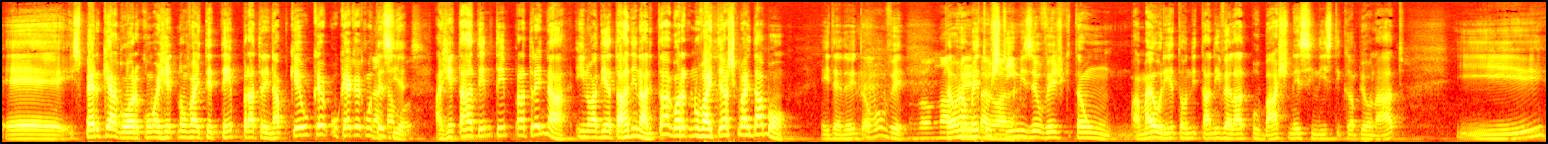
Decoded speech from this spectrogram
É, espero que agora, como a gente não vai ter tempo pra treinar, porque o que, o que é que acontecia? acabou-se. A gente tava tendo tempo pra treinar e não adiantava de nada. Então agora que não vai ter, acho que vai dar bom. Entendeu? Então vamos ver. Vamos então realmente os times eu vejo que estão. A maioria estão tá nivelado por baixo nesse início de campeonato. E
